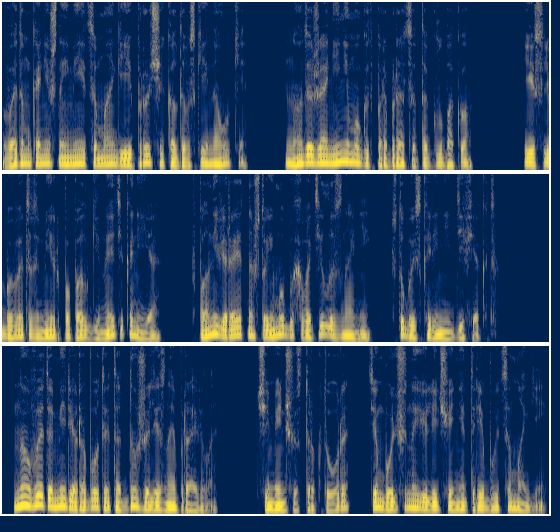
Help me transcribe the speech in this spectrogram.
В этом, конечно, имеется магия и прочие колдовские науки, но даже они не могут пробраться так глубоко. Если бы в этот мир попал генетик, а не я, вполне вероятно, что ему бы хватило знаний, чтобы искоренить дефект. Но в этом мире работает одно железное правило. Чем меньше структура, тем больше на ее лечение требуется магии.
